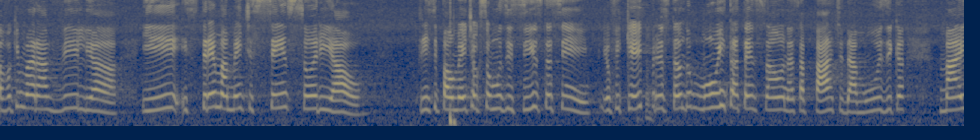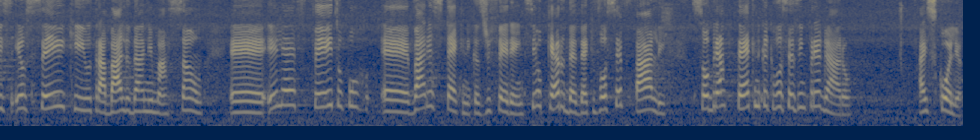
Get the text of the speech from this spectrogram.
Bravo, que maravilha! E extremamente sensorial. Principalmente eu que sou musicista, assim, eu fiquei prestando muita atenção nessa parte da música, mas eu sei que o trabalho da animação, é, ele é feito por é, várias técnicas diferentes. E eu quero, Dedé, que você fale sobre a técnica que vocês empregaram, a escolha.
